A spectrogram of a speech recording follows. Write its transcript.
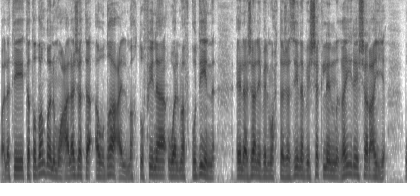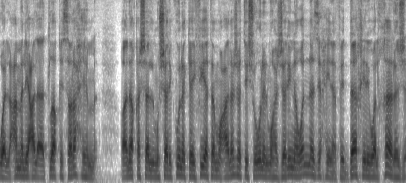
والتي تتضمن معالجة أوضاع المخطوفين والمفقودين إلى جانب المحتجزين بشكل غير شرعي والعمل على إطلاق سراحهم. وناقش المشاركون كيفية معالجة شؤون المهجرين والنازحين في الداخل والخارج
